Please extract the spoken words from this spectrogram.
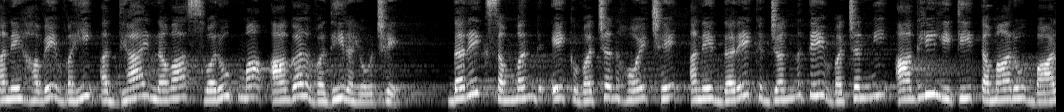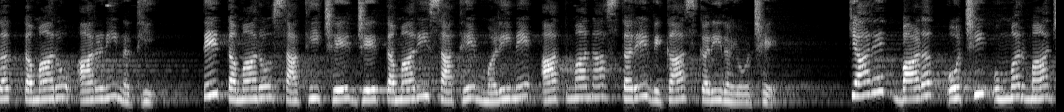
અને હવે વહી અધ્યાય નવા સ્વરૂપમાં આગળ વધી રહ્યો છે. દરેક સંબંધ એક વચન હોય છે અને દરેક જન્મ તે વચનની આગલી લીટી તમારું બાળક તમારું આરણી નથી. તે તમારો સાથી છે જે તમારી સાથે મળીને આત્માના સ્તરે વિકાસ કરી રહ્યો છે. ક્યારેક બાળક ઓછી ઉંમરમાં જ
